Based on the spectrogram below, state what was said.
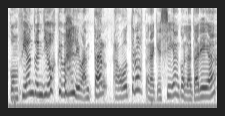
confiando en Dios que va a levantar a otros para que sigan con la tarea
